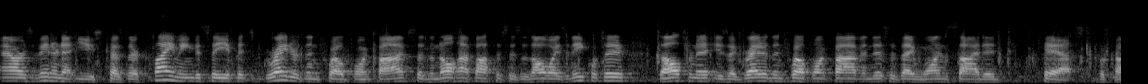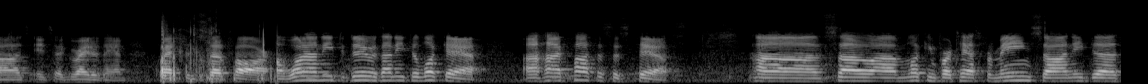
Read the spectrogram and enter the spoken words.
hours of internet use because they're claiming to see if it's greater than 12.5. So the null hypothesis is always an equal to. The alternate is a greater than 12.5, and this is a one-sided test because it's a greater than. Question so far? What I need to do is I need to look at a hypothesis test. Uh, so I'm looking for a test for means, so I need to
